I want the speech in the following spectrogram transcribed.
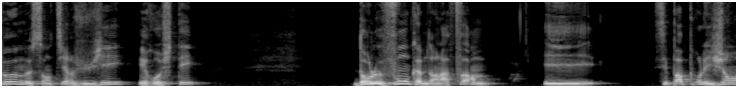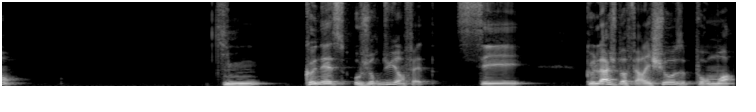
peux me sentir jugé et rejeté dans le fond comme dans la forme. Et c'est pas pour les gens qui me connaissent aujourd'hui, en fait. C'est que là, je dois faire les choses pour moi.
